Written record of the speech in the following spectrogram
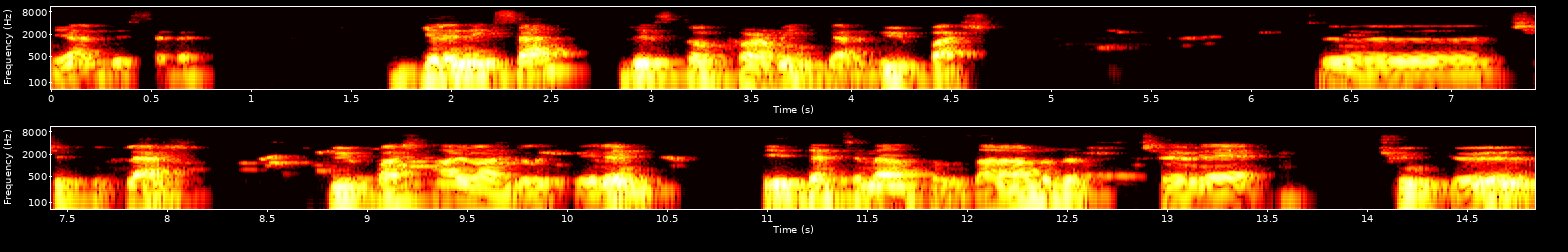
diğer bir sebep. Geleneksel livestock farming yani büyükbaş eee, çiftlikler büyükbaş hayvancılık diyelim, is detrimental, zararlıdır çevreye. Çünkü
